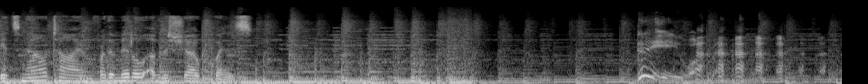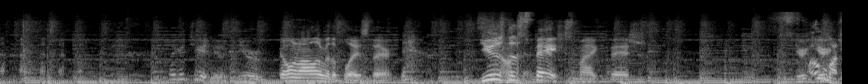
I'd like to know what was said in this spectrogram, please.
It's now time for the middle of the show quiz. Hey, welcome back. Look at you, dude. You're going all over the place there. Use the space, Mike Fish. Your, So much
